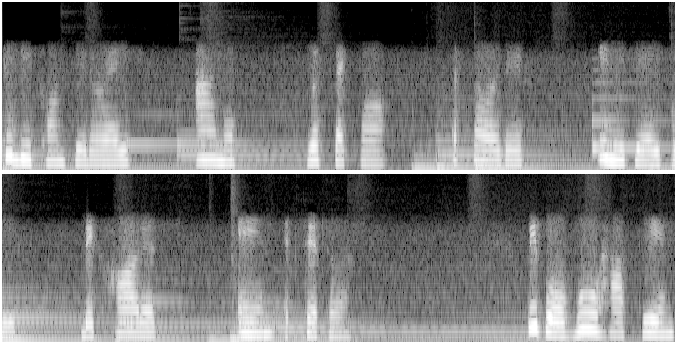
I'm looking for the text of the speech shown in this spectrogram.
to be considerate honest, respectful, assertive, initiative, big-hearted, and etc. People who have dreams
